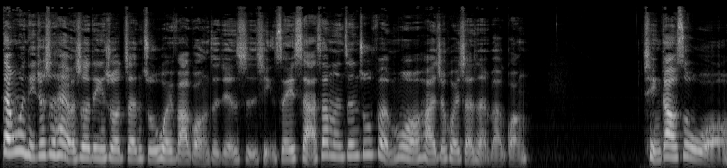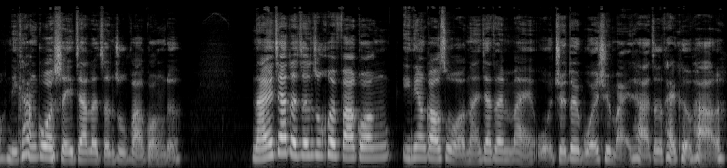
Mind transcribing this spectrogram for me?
但问题就是它有设定说珍珠会发光这件事情，所以撒上了珍珠粉末，它就会闪闪发光。请告诉我，你看过谁家的珍珠发光的？哪一家的珍珠会发光？一定要告诉我哪一家在卖，我绝对不会去买它，这个太可怕了。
